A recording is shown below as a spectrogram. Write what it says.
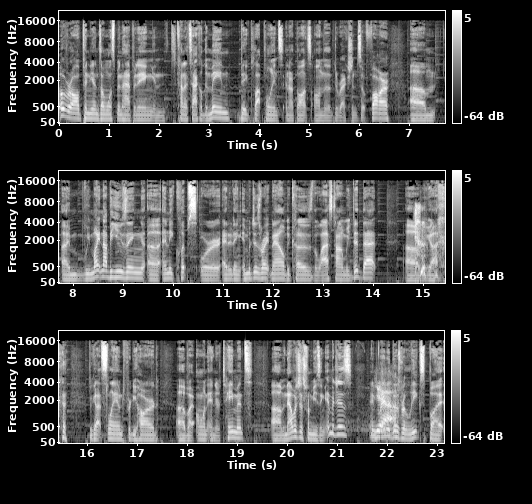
overall opinions on what's been happening and kind of tackle the main big plot points and our thoughts on the direction so far. Um, I'm, we might not be using uh, any clips or editing images right now because the last time we did that, uh, we got we got slammed pretty hard uh, by On Entertainment, um, and that was just from using images. And Yeah. granted, those were leaks, but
